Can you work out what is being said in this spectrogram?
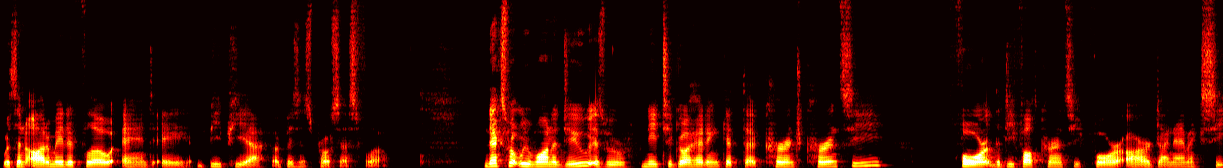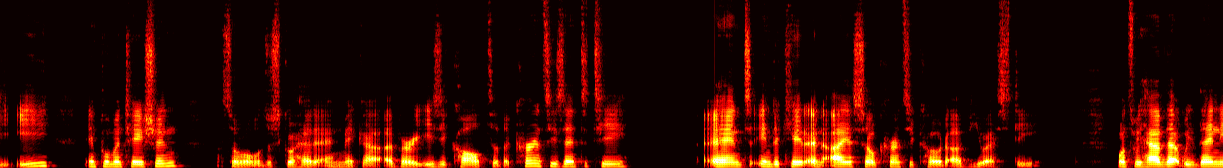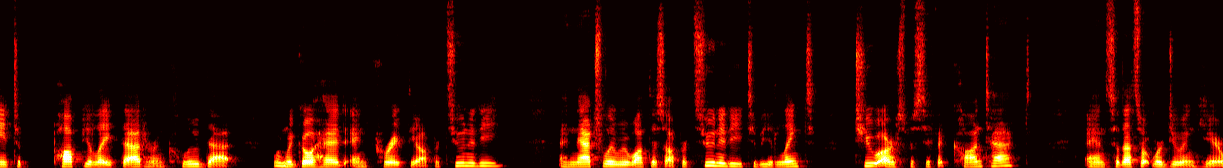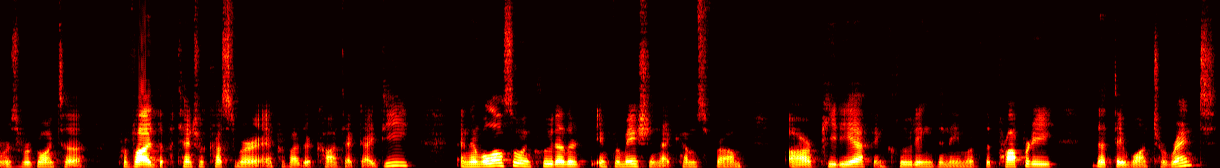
with an automated flow and a BPF, a business process flow. Next, what we want to do is we need to go ahead and get the current currency for the default currency for our dynamic CE implementation. So we'll just go ahead and make a, a very easy call to the currencies entity and indicate an ISO currency code of USD. Once we have that, we then need to populate that or include that when we go ahead and create the opportunity and naturally, we want this opportunity to be linked to our specific contact. And so that's what we're doing here is we're going to provide the potential customer and provide their contact ID. And then we'll also include other information that comes from our PDF, including the name of the property that they want to rent.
